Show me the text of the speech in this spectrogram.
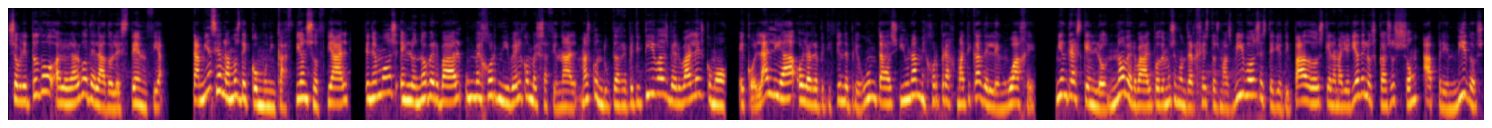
sobre todo a lo largo de la adolescencia. También si hablamos de comunicación social, tenemos en lo no verbal un mejor nivel conversacional, más conductas repetitivas, verbales como ecolalia o la repetición de preguntas y una mejor pragmática del lenguaje, mientras que en lo no verbal podemos encontrar gestos más vivos, estereotipados, que en la mayoría de los casos son aprendidos,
